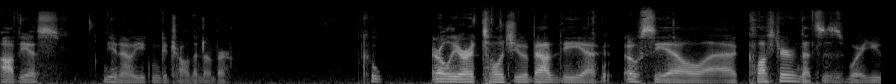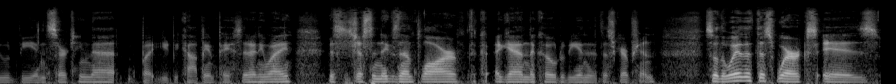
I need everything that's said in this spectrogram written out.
obvious you know, you can control the number. Cool. Earlier I told you about the uh, OCL uh, cluster. This is where you would be inserting that, but you'd be copy and paste it anyway. This is just an exemplar. The, again, the code will be in the description. So the way that this works is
